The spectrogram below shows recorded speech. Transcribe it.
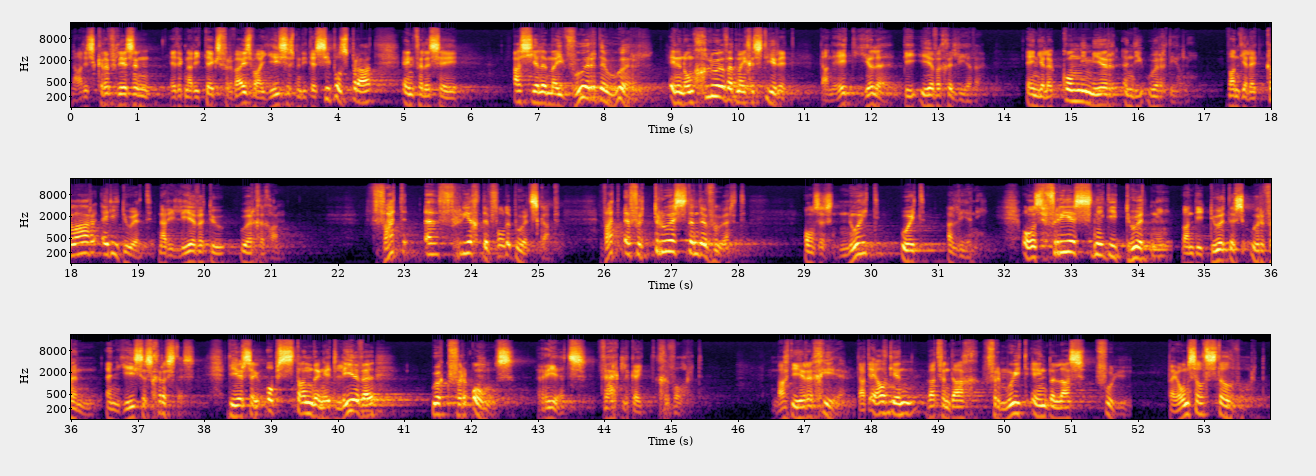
Na die skriflesing het ek na die teks verwys waar Jesus met die disippels praat en vir hulle sê: As julle my woorde hoor en in hom glo wat my gestuur het, dan het julle die ewige lewe. En julle kom nie meer in die oordeel nie, want julle het klaar uit die dood na die lewe toe oorgegaan. Wat 'n vreugdevolle boodskap. Wat 'n vertroostende woord. Ons is nooit ooit alleen nie. Ons vrees nie die dood nie, want die dood is oorwin in Jesus Christus. Deur sy opstanding het lewe ook vir ons reeds werklikheid geword. Mag die Here gee dat elkeen wat vandag vermoeid en belas voel, by hom sal stil word.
